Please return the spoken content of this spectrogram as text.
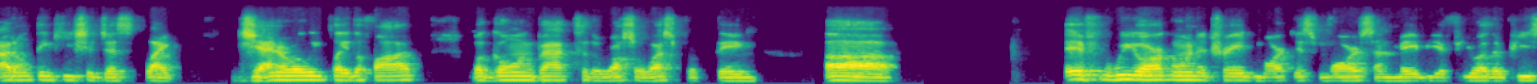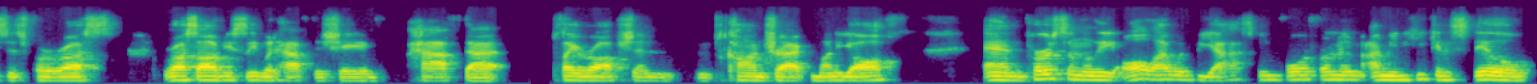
I don't think he should just like generally play the five. But going back to the Russell Westbrook thing, uh if we are going to trade Marcus Morris and maybe a few other pieces for Russ, Russ obviously would have to shave half that player option contract money off. And personally, all I would be asking for from him, I mean, he can still,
